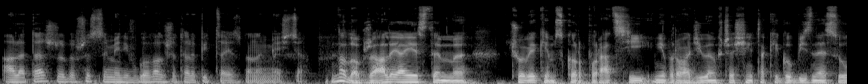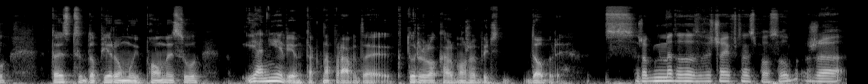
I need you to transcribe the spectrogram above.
ale też, żeby wszyscy mieli w głowach, że telepizza jest w danym mieście. No dobrze, ale ja jestem człowiekiem z korporacji, nie prowadziłem wcześniej takiego biznesu. To jest dopiero mój pomysł. Ja nie wiem tak naprawdę, który lokal może być dobry. Robimy to zazwyczaj w ten sposób, że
